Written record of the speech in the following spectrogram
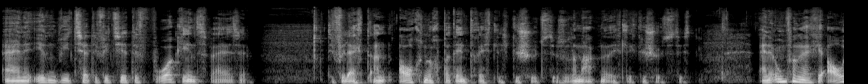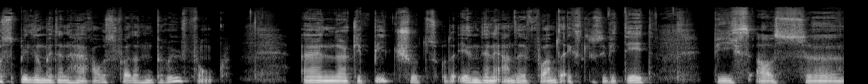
eine irgendwie zertifizierte Vorgehensweise, die vielleicht auch noch patentrechtlich geschützt ist oder markenrechtlich geschützt ist. Eine umfangreiche Ausbildung mit einer herausfordernden Prüfung, ein Gebietsschutz oder irgendeine andere Form der Exklusivität, wie ich es aus äh,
